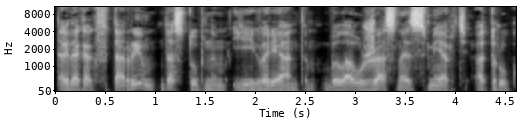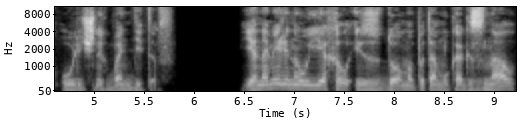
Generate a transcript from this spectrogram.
Тогда как вторым доступным ей вариантом была ужасная смерть от рук уличных бандитов. Я намеренно уехал из дома, потому как знал,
